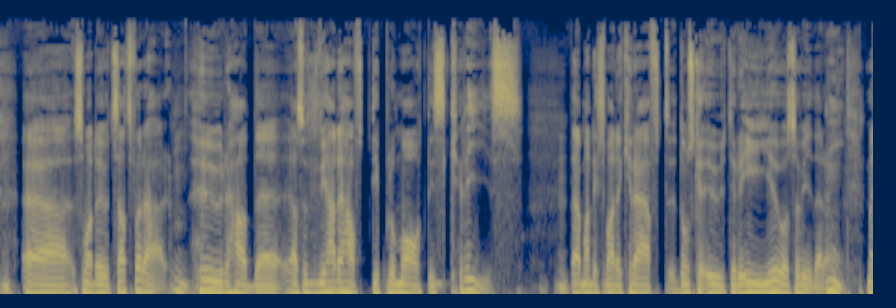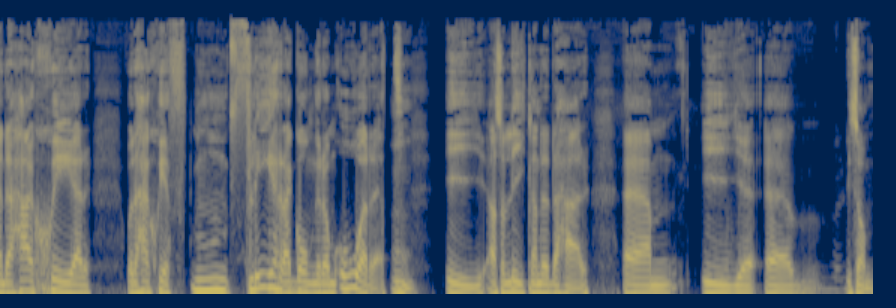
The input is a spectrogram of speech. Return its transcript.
mm. eh, som hade utsatts för det här. Mm. Hur hade, alltså vi hade haft diplomatisk kris mm. där man liksom hade krävt, de ska ut ur EU och så vidare. Mm. Men det här sker, och det här sker flera gånger om året, i, alltså liknande det här, eh, i eh, liksom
